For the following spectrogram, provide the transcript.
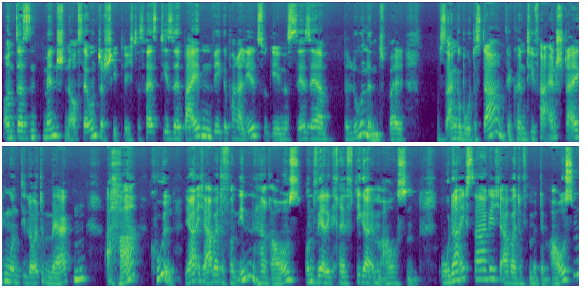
und da sind Menschen auch sehr unterschiedlich. Das heißt, diese beiden Wege parallel zu gehen, ist sehr, sehr belohnend, weil das Angebot ist da, wir können tiefer einsteigen und die Leute merken, aha, cool, ja, ich arbeite von innen heraus und werde kräftiger im Außen. Oder ich sage, ich arbeite mit dem Außen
